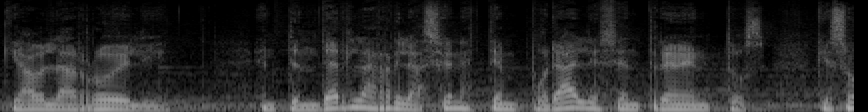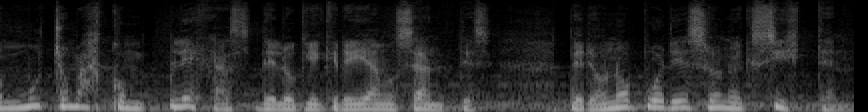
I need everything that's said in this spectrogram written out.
que habla Roeli, entender las relaciones temporales entre eventos, que son mucho más complejas de lo que creíamos antes, pero no por eso no existen.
